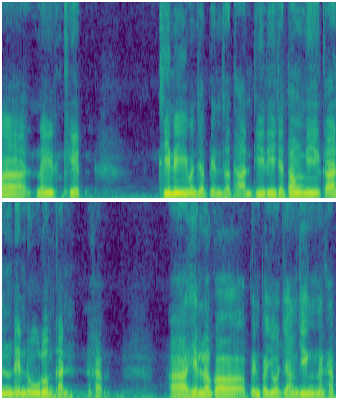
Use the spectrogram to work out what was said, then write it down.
ว่าในเขตที่นี่มันจะเป็นสถานที่ที่จะต้องมีการเรียนรู้ร่วมกันนะครับเห็นแล้วก็เป็นประโยชน์อย่างยิ่งนะครับ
